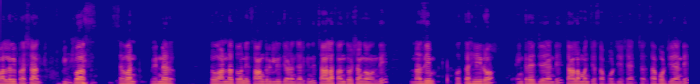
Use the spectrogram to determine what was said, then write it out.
Pallavi Prashanth Bigg Boss seven winner so అన్నతోని సాంగ్ రిలీజ్ చేయడం జరిగింది. చాలా సంతోషంగా ఉంది. నజీమ్ కొత్త హీరో. ఎంకరేజ్ చేయండి. చాలా మంచిగా సపోర్ట్ చేసే సపోర్ట్ చేయండి.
